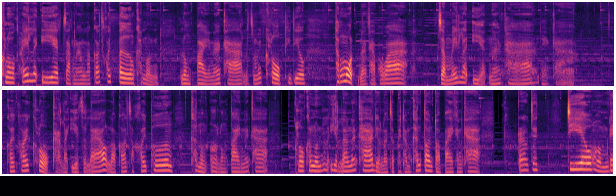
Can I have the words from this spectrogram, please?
โขลกให้ละเอียดจากนั้นแล้วก็ค่อยเติมขนุนลงไปนะคะ เราจะไม่โขลกทีเดียวทั้งหมดนะคะ เพราะว่าจะไม่ละเอียดนะคะนี่ค่ะค่อยๆ โขลกค่ะละเอียดเสร็จแล้วเราก็จะค่อยเพิ่มขนุนอ่อนลงไปนะคะ โขลกขนุนละเอียดแล้วนะคะ เดี๋ยวเราจะไปทำขั้นตอนต่อไปกันค่ะ เราจะ เจียวหอมแด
